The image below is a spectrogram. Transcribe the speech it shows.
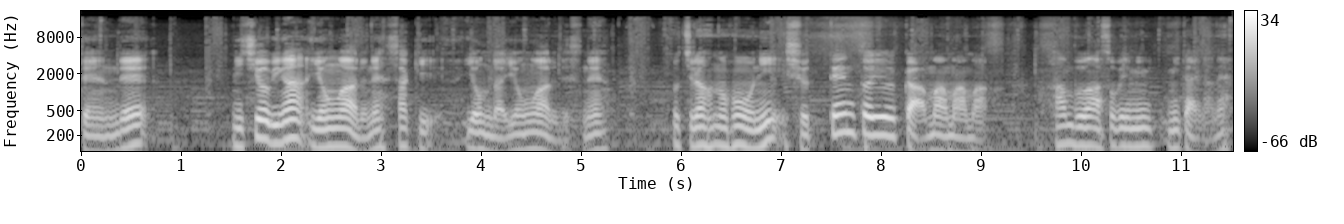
店で日曜日が 4R ね。さっき4台 4R ですね。そちらの方に出店というかまあまあまあ半分遊びみたいなね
